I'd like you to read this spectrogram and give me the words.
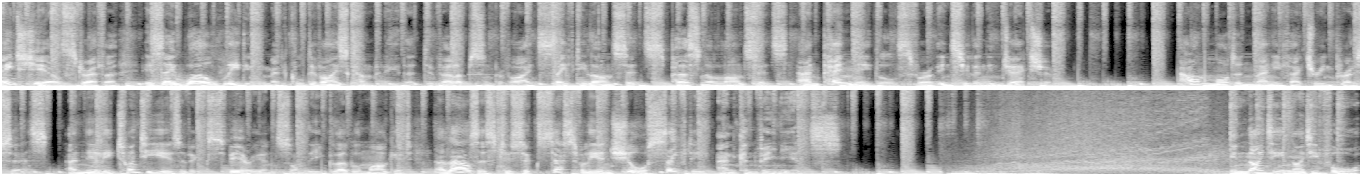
HTL Strefa is a world-leading medical device company that develops and provides safety lancets, personal lancets and pen needles for insulin injection. Our modern manufacturing process and nearly 20 years of experience on the global market allows us to successfully ensure safety and convenience. In 1994,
